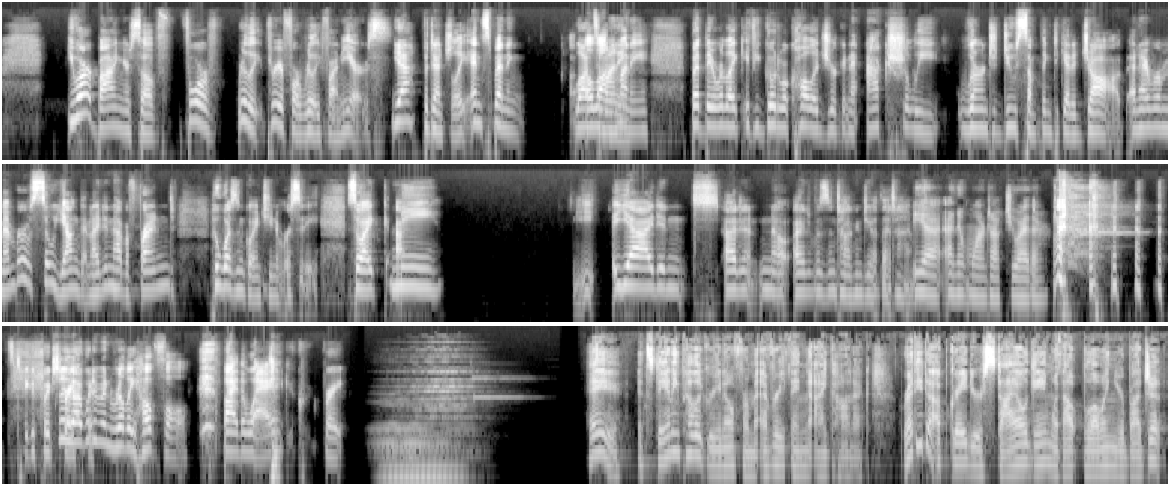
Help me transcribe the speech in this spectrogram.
you are buying yourself four really three or four really fun years Yeah. potentially and spending Lots a of lot money. of money but they were like if you go to a college you're going to actually learn to do something to get a job and i remember i was so young and i didn't have a friend who wasn't going to university so i Me. Y- yeah i didn't i didn't know i wasn't talking to you at that time Yeah, I didn't want to talk to you either. Let's take a quick actually break. that would have been really helpful by the way Take a quick break. Hey, it's Danny Pellegrino from Everything Iconic. Ready to upgrade your style game without blowing your budget?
